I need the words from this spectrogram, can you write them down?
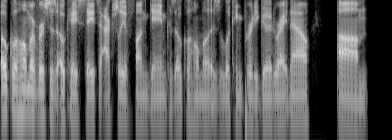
Oklahoma versus OK State's actually a fun game because Oklahoma is looking pretty good right now. Um,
